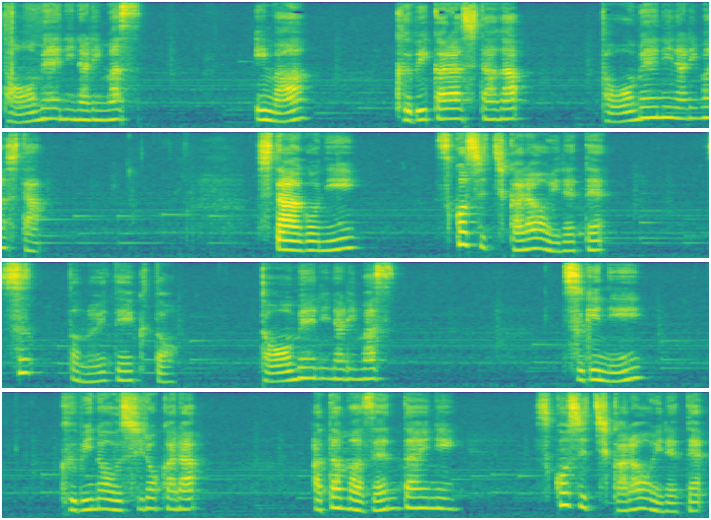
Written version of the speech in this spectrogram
透明になります。今首から下が透明になりました。下顎に少し力を入れてスッと抜いていくと透明になります。次に首の後ろから頭全体に少し力を入れて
